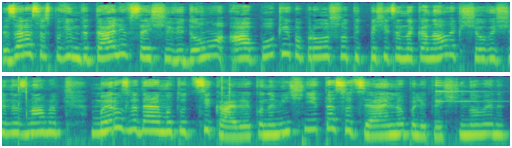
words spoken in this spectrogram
Зараз розповім деталі, все, що відомо. А поки попрошу підпишіться на канал, якщо ви ще не з нами. Ми розглядаємо тут цікаві економічні та соціально-політичні новини.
